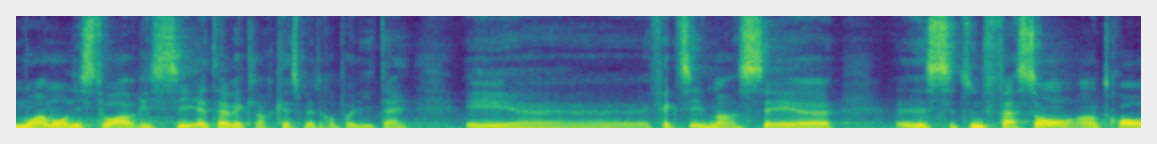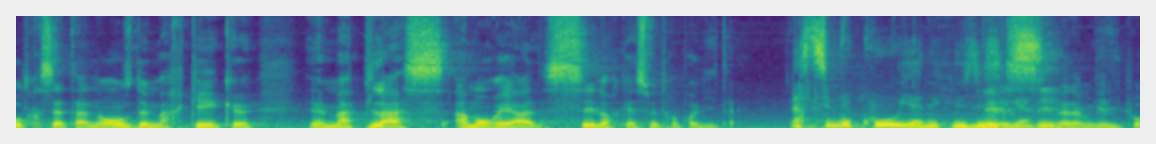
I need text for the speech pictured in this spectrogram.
moi, mon histoire ici est avec l'Orchestre métropolitain. Et effectivement, c'est euh, une façon, entre autres, cette annonce, de marquer que euh, ma place à Montréal, c'est l'Orchestre métropolitain. Merci beaucoup, Yannick Merci, Mme Galipo.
